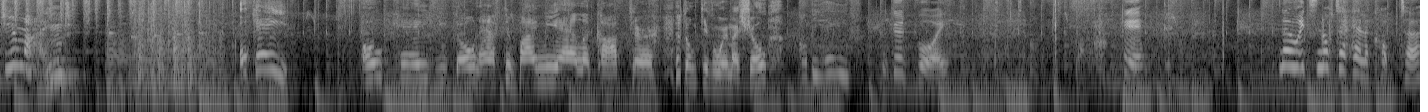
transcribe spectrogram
Do you mind? Okay. Okay, you don't have to buy me a helicopter. Don't give away my show. I'll behave. Good boy. Here. No, it's not a helicopter,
